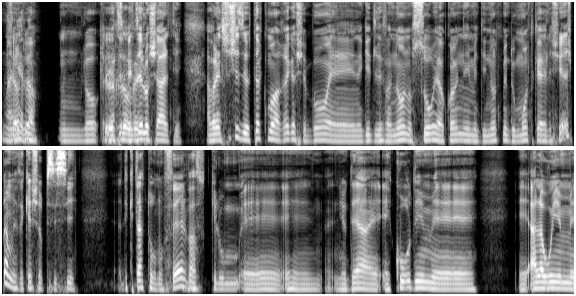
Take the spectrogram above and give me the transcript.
מעניין, שאלת לא? לא? אמ, לא, כאילו, את, זה את? זה לא שאלתי. אבל אני חושב שזה יותר כמו הרגע שבו, אה, נגיד, לבנון או סוריה או כל מיני מדינות מדומות כאלה, שיש בהם איזה קשר בסיסי. הדיקטטור נופל, ואז כאילו, אה, אה, אני יודע, אה, אה, כורדים, אה, אה, עלאווים, אה,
